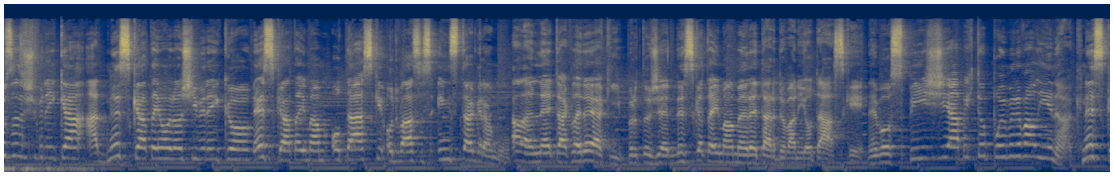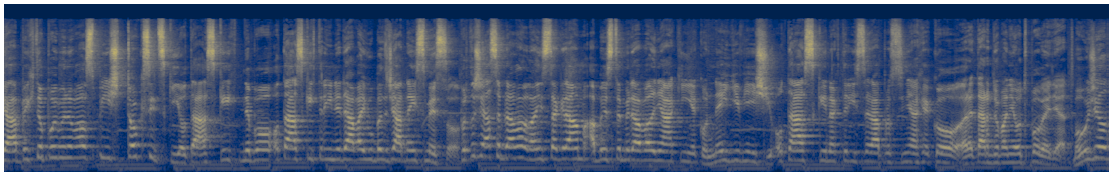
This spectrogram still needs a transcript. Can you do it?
Čus ze videjka a dneska tady mám další videjko. Dneska tady mám otázky od vás z Instagramu. Ale ne takhle dejaký, protože dneska tady máme retardované otázky. Nebo spíš já bych to pojmenoval jinak. Dneska bych to pojmenoval spíš toxický otázky, nebo otázky, které nedávají vůbec žádný smysl. Protože já jsem dával na Instagram, abyste mi dávali nějaký jako nejdivnější otázky, na který se dá prostě nějak jako retardovaně odpovědět. Bohužel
